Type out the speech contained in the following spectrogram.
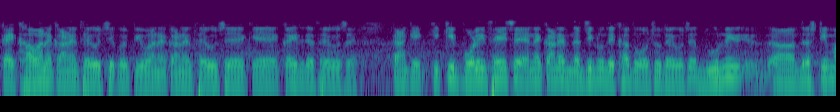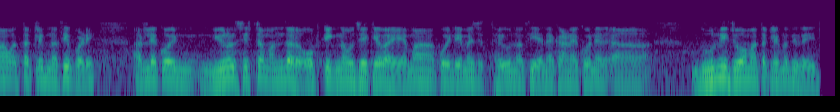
કંઈ ખાવાને કારણે થયું છે, કોઈ પીવાને કારણે થયું છે કે કઈ રીતે થયું છે. કારણ કે કીકી પોળી થઈ છે, એને કારણે નજીકનું દેખાતું ઓછું થયું છે. દૂરની દ્રષ્ટિમાં તકલીફ નથી પડી. એટલે કોઈ ન્યુરલ સિસ્ટમ અંદર, ઓપ્ટિક નવ જે કહેવાય, એમાં કોઈ ડેમેજ થયું નથી. એને કારણે કોઈને દૂરની જોવામાં તકલીફ નથી થઈ.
